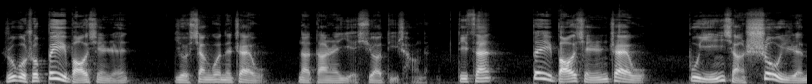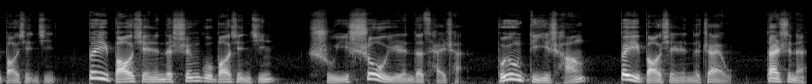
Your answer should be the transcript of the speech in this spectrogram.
如果说被保险人有相关的债务，那当然也需要抵偿的。第三，被保险人债务不影响受益人保险金，被保险人的身故保险金属于受益人的财产，不用抵偿被保险人的债务。但是呢，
